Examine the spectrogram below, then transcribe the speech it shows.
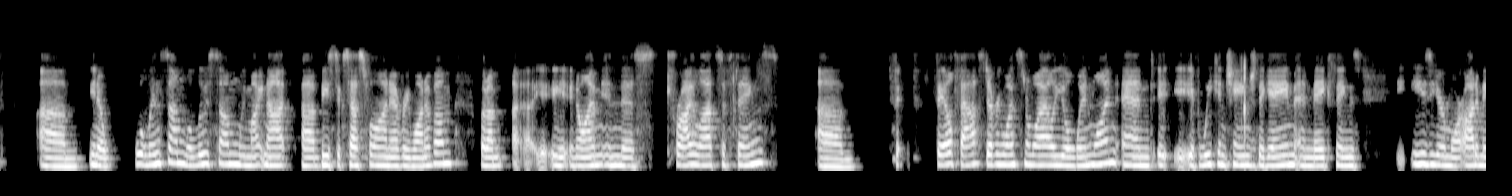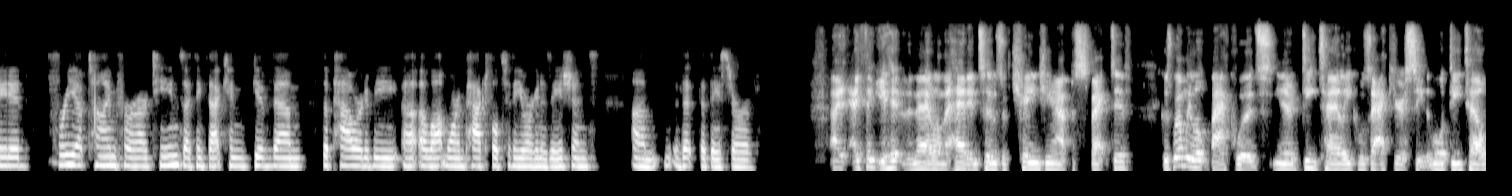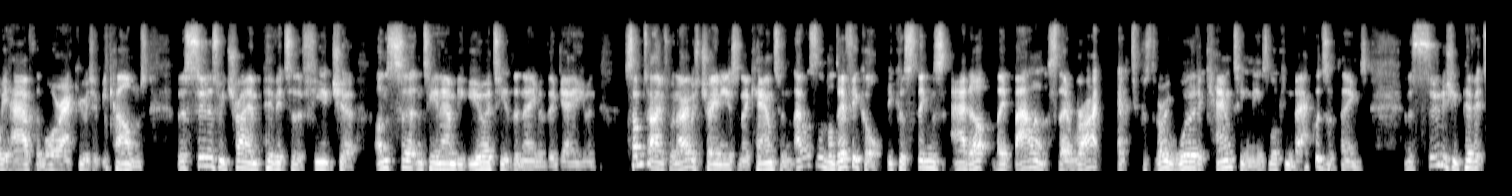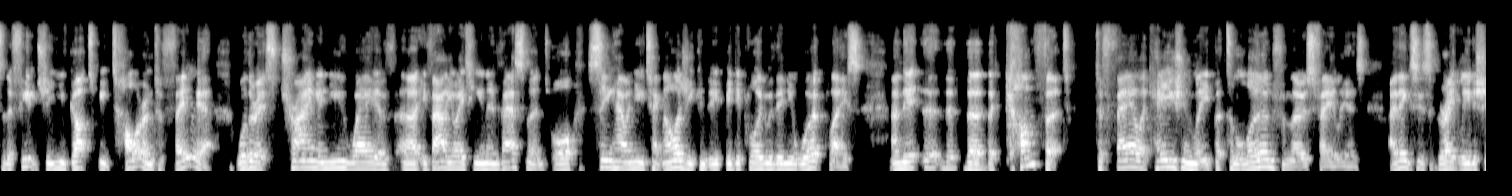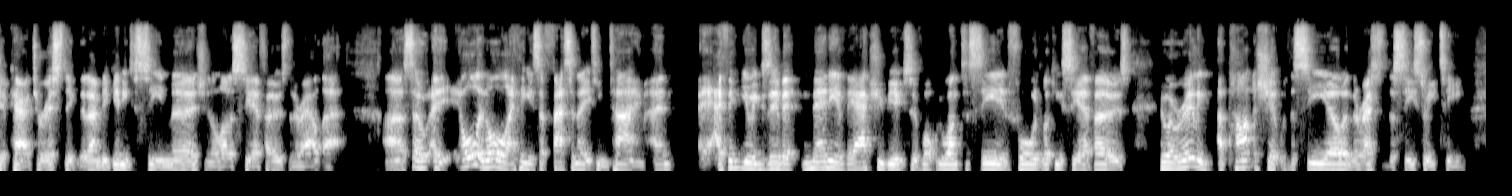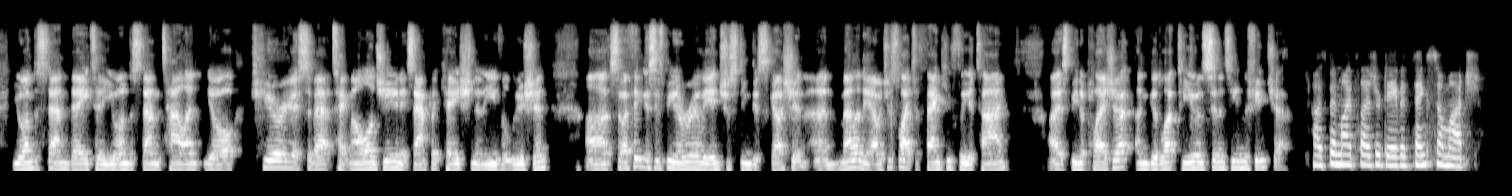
Um, you know, we'll win some, we'll lose some. We might not uh, be successful on every one of them, but I'm, uh, you know, I'm in this try lots of things, um, fail fast every once in a while, you'll win one. And it, if we can change the game and make things easier, more automated, free up time for our teams, I think that can give them the power to be a, a lot more impactful to the organizations um, that, that they serve. I, I think you hit the nail on the head in terms of changing our perspective because when we look backwards, you know, detail equals accuracy. The more detail we have, the more accurate it becomes. But as soon as we try and pivot to the future, uncertainty and ambiguity are the name of the game. And sometimes when I was training as an accountant, that was a little difficult because things add up, they balance, they're right, because the very word accounting means looking backwards at things. And as soon as you pivot to the future, you've got to be tolerant of failure, whether it's trying a new way of uh, evaluating an investment or seeing how a new technology can be deployed within your workplace. And the, the, the, the comfort to fail occasionally, but to learn from those failures. I think it's a great leadership characteristic that I'm beginning to see emerge in a lot of CFOs that are out there. Uh, so, uh, all in all, I think it's a fascinating time. And I think you exhibit many of the attributes of what we want to see in forward looking CFOs who are really a partnership with the CEO and the rest of the C suite team. You understand data, you understand talent, you're curious about technology and its application and evolution. Uh, so I think this has been a really interesting discussion. And Melanie, I would just like to thank you for your time. Uh, it's been a pleasure and good luck to you and Syniti in the future. It's been my pleasure, David. Thanks so much.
